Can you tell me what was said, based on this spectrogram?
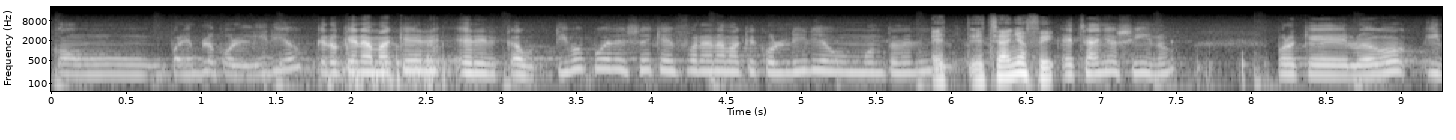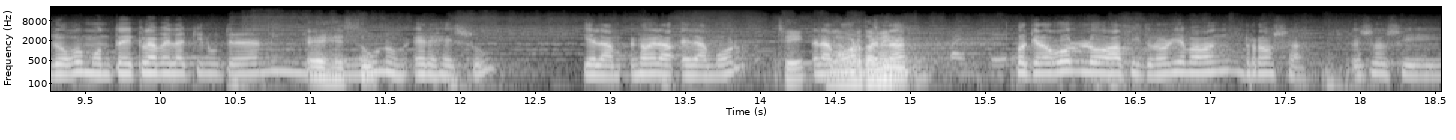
con, por ejemplo, con lirio. Creo que nada más que el, el cautivo puede ser que fuera nada más que con lirio un monte de lirio. Este, este año sí. Este año sí, ¿no? Porque luego, y luego monte de clavel aquí en Utrera ninguno. Eres Jesús. Eres Jesús. Y el, am- no, el, el amor. Sí, el amor, también. ¿verdad? Porque luego los aceituneros llevaban rosa. Eso sí.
